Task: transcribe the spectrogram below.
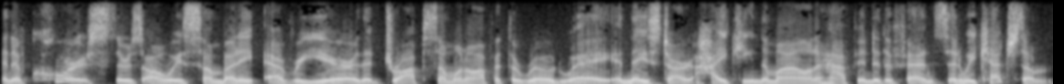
And of course, there's always somebody every year that drops someone off at the roadway and they start hiking the mile and a half into the fence and we catch them.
